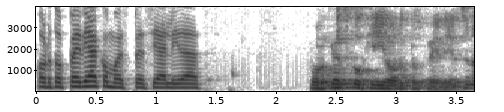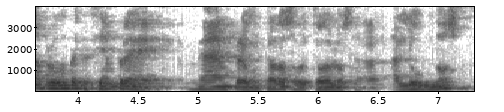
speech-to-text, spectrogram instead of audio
ortopedia como especialidad? ¿Por qué escogí ortopedia? Es una pregunta que siempre me han preguntado, sobre todo los alumnos.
